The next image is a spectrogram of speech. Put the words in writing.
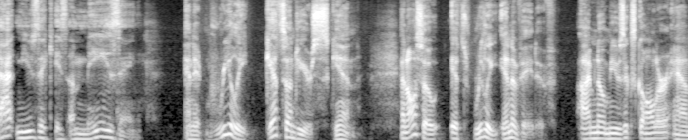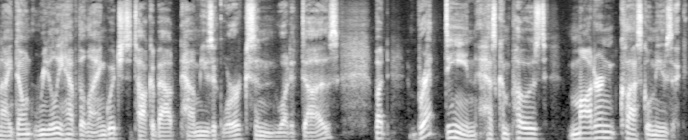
that music is amazing. And it really gets under your skin. And also, it's really innovative. I'm no music scholar and I don't really have the language to talk about how music works and what it does. But Brett Dean has composed modern classical music,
